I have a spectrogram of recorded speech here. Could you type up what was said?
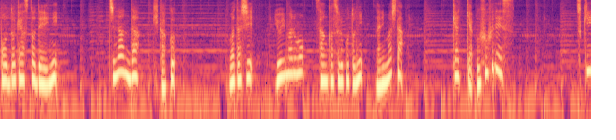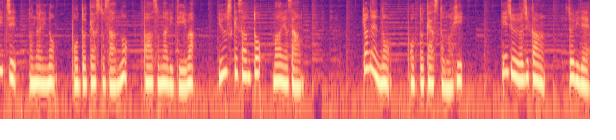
ポッドキャストデイにちなんだ企画。私ゆいまるも参加することになりました。キャッキャウフフです。月一隣のポッドキャストさんのパーソナリティはゆうすけさんとまーやさん。去年のポッドキャストの日24時間一人で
